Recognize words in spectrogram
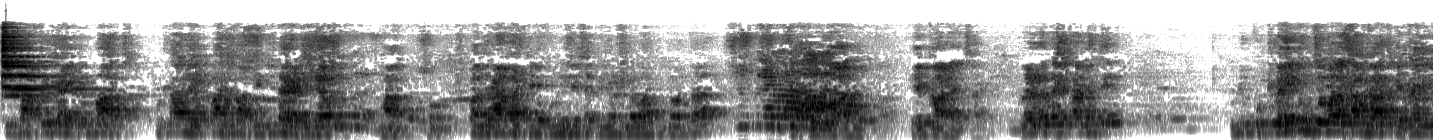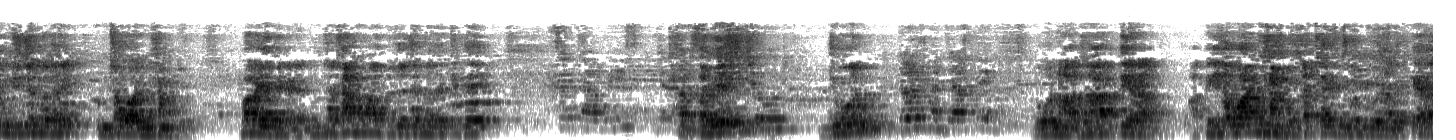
ही बाकी जी आहे ती पाच. कुठला आहे पाच बाकीची धरायची हा पंधरा ऑगस्ट एकोणीसशे सत्तेचाळीस ला वाटत होता शुक्रवार होता. हे काढायचं आहे. कळलं कसं काढलं ते तुम्ही कुठलंही तुमचं मला सांगा एखादी तुमची जन्मतारीख तुमचा वाढ मी सांगतो. बघा येते काय तुमचा सांगा मला तुझं जन्मतारीख किती आहे? सत्तावीस जून दोन हजार तेरा. आता हिचा वाढ मी सांगतो. सत्तावीस जून दोन हजार तेरा.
